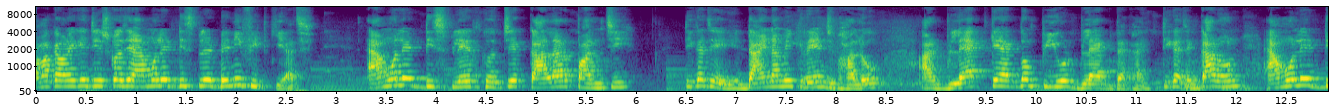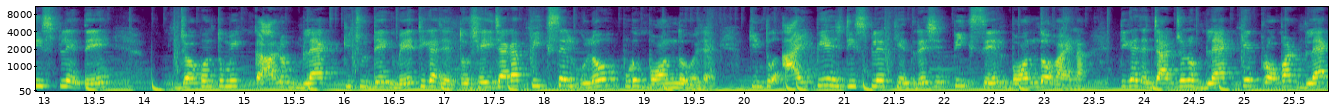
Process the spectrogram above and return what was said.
আমাকে অনেকে জিজ্ঞেস করে যে অ্যামোলেড ডিসপ্লের বেনিফিট কি আছে? অ্যামোলেড ডিসপ্লের হচ্ছে কালার পাঞ্চি ঠিক আছে? ডাইনামিক রেঞ্জ ভালো আর ব্ল্যাককে একদম পিওর ব্ল্যাক দেখায় ঠিক আছে? কারণ অ্যামোলেড ডিসপ্লেতে যখন তুমি কালো ব্ল্যাক কিছু দেখবে, ঠিক আছে? তো সেই জায়গায় পিক্সেলগুলো পুরো বন্ধ হয়ে যায়। কিন্তু আইপিএস ডিসপ্লের ক্ষেত্রে সে পিক্সেল বন্ধ হয় না, ঠিক আছে? যার জন্য ব্ল্যাককে প্রপার ব্ল্যাক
